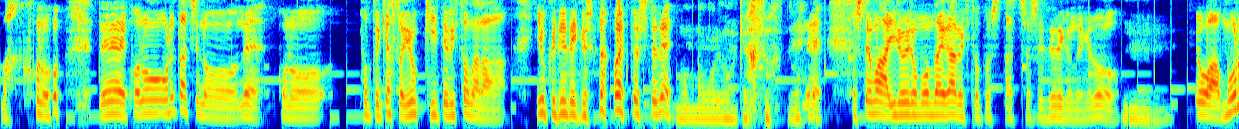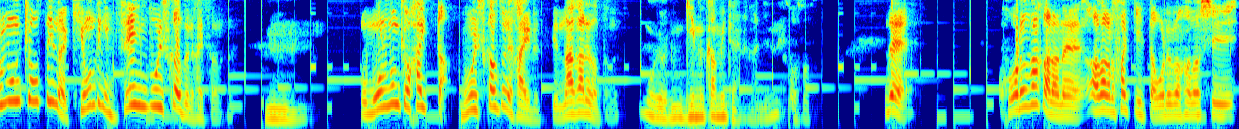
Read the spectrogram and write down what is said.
まあ、この、ね、この俺たちのね、この、ポッドキャストをよく聞いてる人なら、よく出てくる名前としてね、もう守りもん教そうですね。ね、そしてまあ、いろいろ問題がある人としたちとして出てくるんだけど、うん。要は、モルモン教っていうのは基本的に全員ボーイスカウトに入ってたのね。うん。もうモルモン教入った、ボーイスカウトに入るっていう流れだったのね。もう義務化みたいな感じでね。そうそう。で、これだからね、あ、だからさっき言った俺の話、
